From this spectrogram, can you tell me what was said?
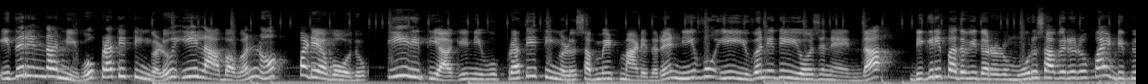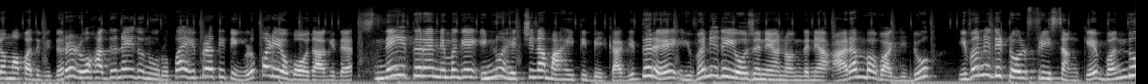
ಇದರಿಂದ ನೀವು ಪ್ರತಿ ತಿಂಗಳು ಈ ಲಾಭವನ್ನು ಪಡೆಯಬಹುದು. ಈ ರೀತಿಯಾಗಿ ನೀವು ಪ್ರತಿ ತಿಂಗಳು ಸಬ್ಮಿಟ್ ಮಾಡಿದರೆ ನೀವು ಈ ಯುವನಿಧಿ ಯೋಜನೆಯಿಂದ ಡಿಗ್ರಿ ಪದವೀಧರರು ಮೂರು ಸಾವಿರ ರೂಪಾಯಿ, ಡಿಪ್ಲೊಮಾ ಪದವೀಧರರು ಹದಿನೈದು ನೂರು ರೂಪಾಯಿ ಪ್ರತಿ ತಿಂಗಳು ಪಡೆಯಬಹುದಾಗಿದೆ. ಸ್ನೇಹಿತರೆ, ನಿಮಗೆ ಇನ್ನೂ ಹೆಚ್ಚಿನ ಮಾಹಿತಿ ಬೇಕಾಗಿದ್ದರೆ ಯುವ ನಿಧಿ ಯೋಜನೆಯ ನೋಂದಣಿ ಆರಂಭವಾಗಿದ್ದು, ಯುವನಿಧಿ ಟೋಲ್ ಫ್ರೀ ಸಂಖ್ಯೆ ಒಂದು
